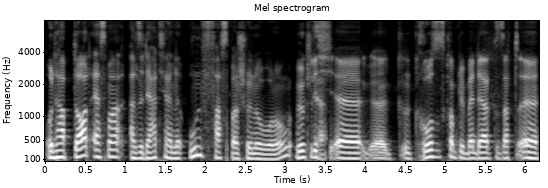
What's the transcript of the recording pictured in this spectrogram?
und habe dort erstmal, also der hat ja eine unfassbar schöne Wohnung, wirklich äh, äh, großes Kompliment. Der hat gesagt, äh,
